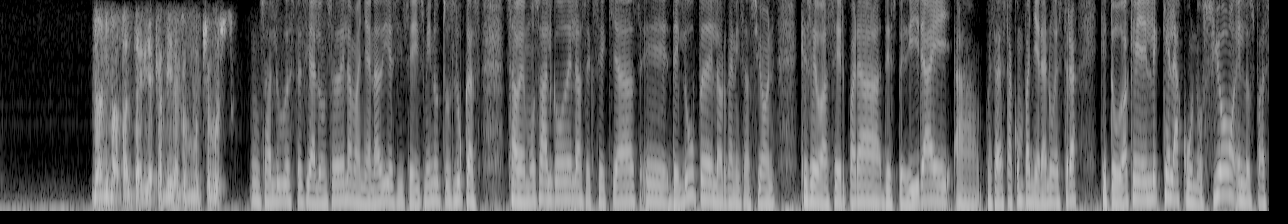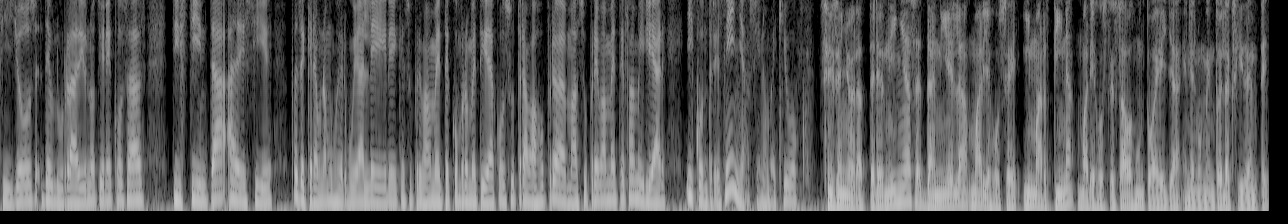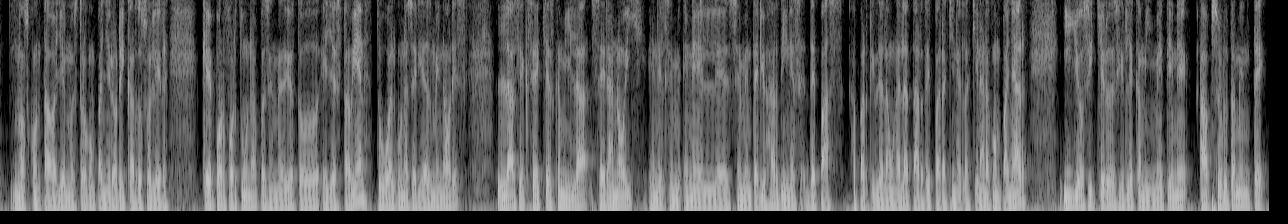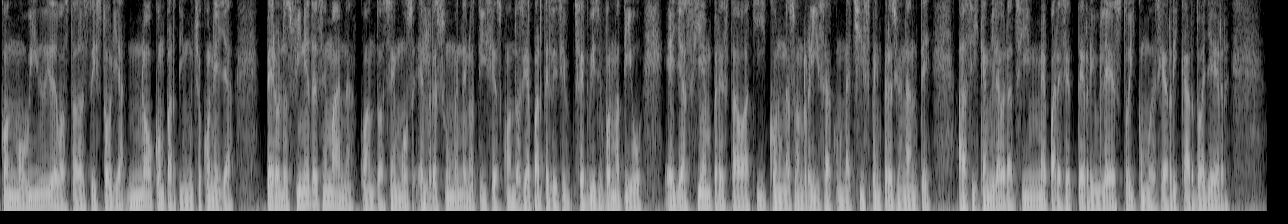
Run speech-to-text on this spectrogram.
No, ni más faltaría, Camila, con mucho gusto. Un saludo especial, 11 de la mañana, 16 minutos. Lucas, ¿sabemos algo de las exequias eh, de Lupe, de la organización que se va a hacer para despedir a, e, a, pues a esta compañera nuestra, que todo aquel que la conoció en los pasillos de Blue Radio no tiene cosas distintas a decir, pues de que era una mujer muy alegre, que supremamente comprometida con su trabajo, pero además supremamente familiar y con tres niñas, si no me equivoco. Sí, señora, tres niñas, Daniela, María José y Martina. María José estaba junto a ella en el momento del accidente. Nos contaba ayer nuestro compañero Ricardo Soler que por fortuna, pues en medio de todo, ella está bien. Tuvo algunas heridas menores. Las exequias, Camila, serán hoy en el, en el eh, cementerio Jardines de Paz a partir de la una de la tarde para quienes la quieran acompañar. Y yo sí quiero decirle que a mí me tiene absolutamente conmovido y devastado esta historia. No compartí mucho con ella, pero los fines de semana, cuando hacemos el resumen de noticias, cuando hacía parte del servicio informativo, ella siempre estaba aquí con una sonrisa, con una chispa impresionante. Así que a mí la verdad sí me parece terrible esto y como decía Ricardo ayer,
